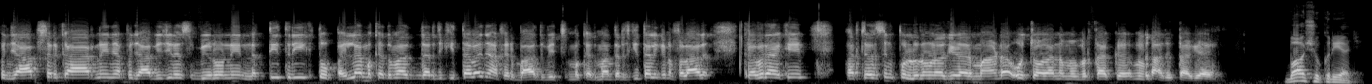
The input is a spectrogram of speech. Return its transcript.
ਪੰਜਾਬ ਸਰਕਾਰ ਨੇ ਜਾਂ ਪੰਜਾਬ ਵਿਜੀਲੈਂਸ ਬਿਊਰੋ ਨੇ 29 ਤਰੀਕ ਤੋਂ ਪਹਿਲਾਂ ਮੁਕੱਦਮਾ ਦਰਜ ਕੀਤਾ ਵਾ ਜਾਂ ਫਿਰ ਬਾਅਦ ਵਿੱਚ ਮੁਕੱਦਮਾ ਦਰਜ ਕੀਤਾ। ਲੇਕਿਨ ਫਿਲਹਾਲ ਖਬਰ ਹੈ ਕਿ ਹਰਚੰਦ ਸਿੰਘ ਭੁੱਲਰ ਹੋਣਾ ਜਿਹੜਾ ਰਿਮਾਂਡ ਆ, ਉਹ 14 ਨਵੰਬਰ ਤੱਕ ਵਧਾ ਦਿੱਤਾ ਗਿਆ ਹੈ। ਬਹੁਤ ਸ਼ੁਕਰੀਆ ਜੀ।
